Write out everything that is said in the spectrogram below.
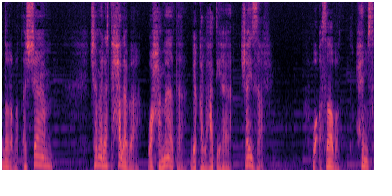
ضربت الشام شملت حلب وحماة بقلعتها شيزر وأصابت حمص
